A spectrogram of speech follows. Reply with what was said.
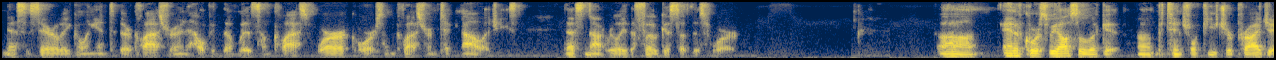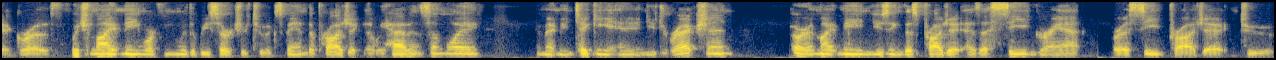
necessarily going into their classroom and helping them with some class work or some classroom technologies. That's not really the focus of this work. Um, and of course, we also look at um, potential future project growth, which might mean working with a researcher to expand the project that we have in some way. It might mean taking it in a new direction or it might mean using this project as a seed grant or a seed project to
